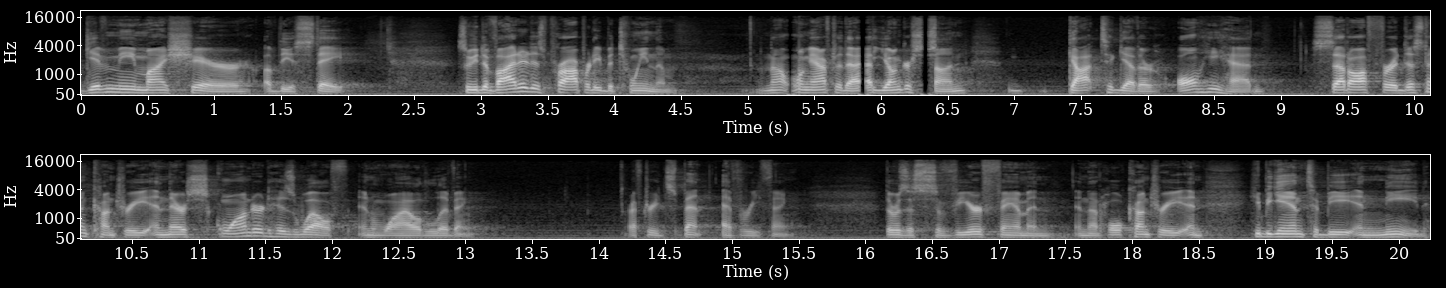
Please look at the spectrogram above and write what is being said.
give me my share of the estate. So he divided his property between them. Not long after that, the younger son got together all he had, set off for a distant country, and there squandered his wealth in wild living after he'd spent everything. There was a severe famine in that whole country, and he began to be in need.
